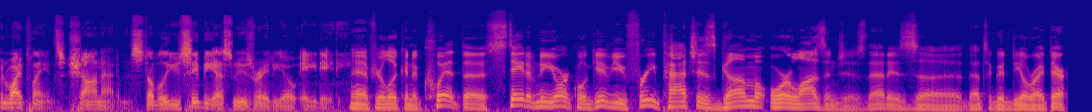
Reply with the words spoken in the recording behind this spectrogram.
In White Plains, Sean Adams, WCBS News Radio 880. And if you're looking to quit, the state of New York will give you free patches, gum, or lozenges. That is uh, that's a good deal right there.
